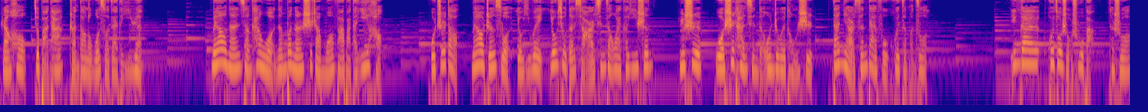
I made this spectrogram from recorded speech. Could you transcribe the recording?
然后就把他转到了我所在的医院。梅奥南想看我能不能施展魔法把他医好。我知道梅奥诊所有一位优秀的小儿心脏外科医生，于是我试探性地问这位同事，丹尼尔森大夫会怎么做？应该会做手术吧？他说。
